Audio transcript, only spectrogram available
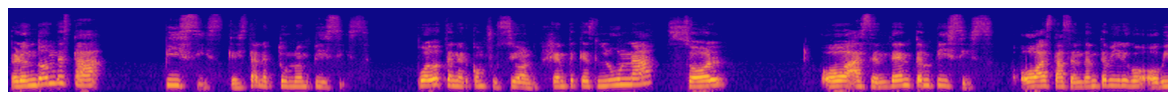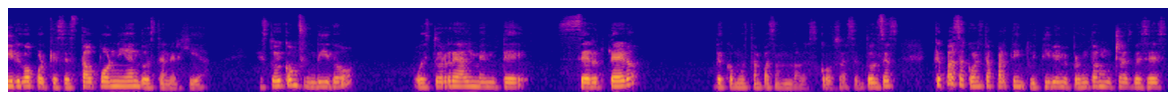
Pero ¿en dónde está Pisces? Que está Neptuno en Pisces. Puedo tener confusión. Gente que es luna, sol o ascendente en Pisces. o hasta ascendente Virgo o Virgo porque se está oponiendo esta energía. ¿Estoy confundido o estoy realmente certero de cómo están pasando las cosas? Entonces, ¿qué pasa con esta parte intuitiva? Y me preguntan muchas veces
